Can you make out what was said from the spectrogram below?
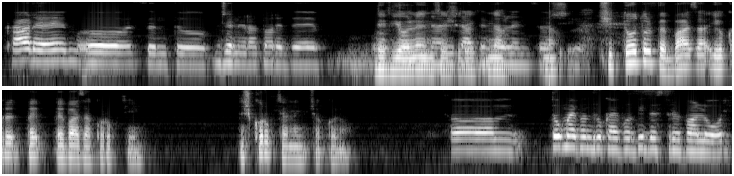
care uh, sunt uh, generatoare de uh, de violență și de, de da, violență da. și și totul pe baza, eu cred pe, pe baza corupției. Deci corupția ne duce acolo. Uh, Tocmai pentru că ai vorbit despre valori,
